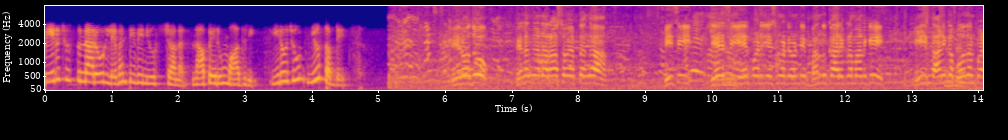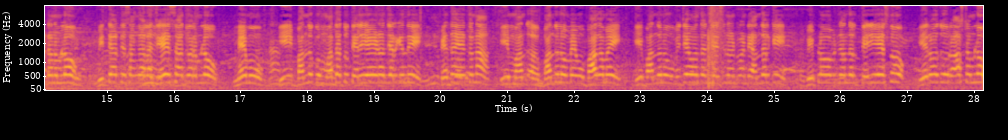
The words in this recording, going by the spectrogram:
మీరు చూస్తున్నారు లెవెన్ టీవీ న్యూస్ ఛానల్. నా పేరు మాధురి. ఈరోజు న్యూస్ అప్డేట్స్. ఈరోజు తెలంగాణ రాష్ట్ర వ్యాప్తంగా బీసీ జేఏసీ ఏర్పాటు చేసినటువంటి బంద్ కార్యక్రమానికి ఈ స్థానిక బోధన పట్టణంలో విద్యార్థి సంఘాల జేఎస్ ఆధ్వర్యంలో మేము ఈ బంద్కు మద్దతు తెలియజేయడం జరిగింది. పెద్ద ఎత్తున ఈ మం- బంద్లో మేము భాగమై ఈ బంద్ను విజయవంతం చేసినటువంటి అందరికీ విప్లవాభినందనలు తెలియజేస్తూ ఈ రోజు రాష్ట్రంలో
